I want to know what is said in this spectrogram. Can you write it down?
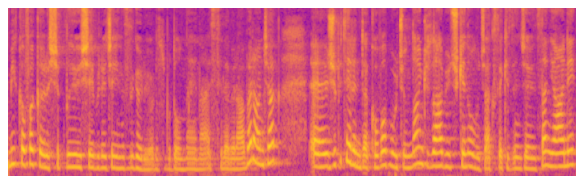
bir kafa karışıklığı yaşayabileceğinizi görüyoruz bu dolunay enerjisiyle beraber. Ancak Jüpiter'in de kova burcundan güzel bir üçgeni olacak 8. evinizden. Yani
